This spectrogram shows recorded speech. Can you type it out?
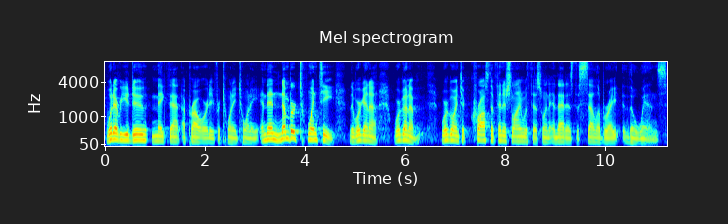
whatever you do, make that a priority for 2020. And then number 20, that we're gonna we're gonna we're going to cross the finish line with this one, and that is to celebrate the wins.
